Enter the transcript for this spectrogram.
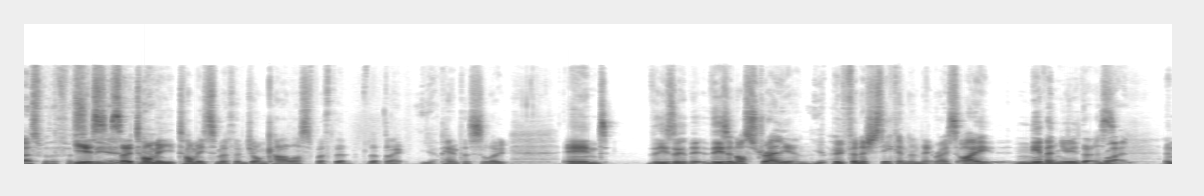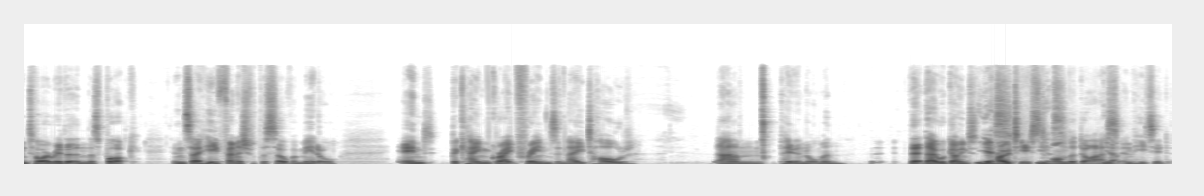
dais with a fist Yes, so Yeah. Tommie Tommie Smith and John Carlos with the the Black Yeah. Panther salute, and there's a there's an Australian Yep. who finished second in that race. I never knew this Right. until I read it in this book, and so he finished with the silver medal, and became great friends. And they told um, Peter Norman that they were going to Yes, protest yes. on the dice. Yeah. and he said,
